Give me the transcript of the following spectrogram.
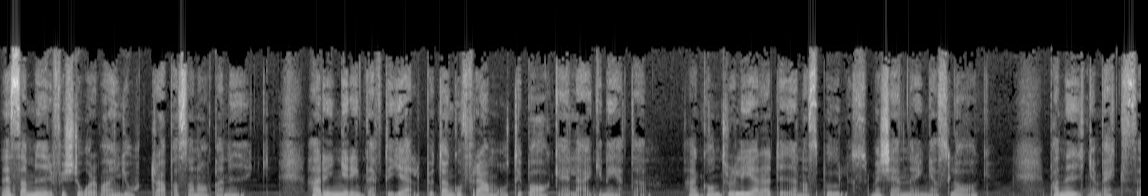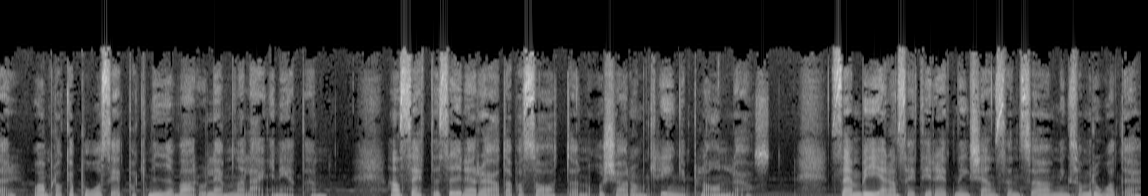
När Samir förstår vad han gjort drabbas han av panik. Han ringer inte efter hjälp utan går fram och tillbaka i lägenheten. Han kontrollerar Dianas puls men känner inga slag. Paniken växer och han plockar på sig ett par knivar och lämnar lägenheten. Han sätter sig i den röda Passaten och kör omkring planlöst. Sen beger han sig till räddningstjänstens övningsområde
